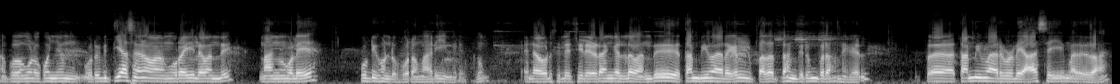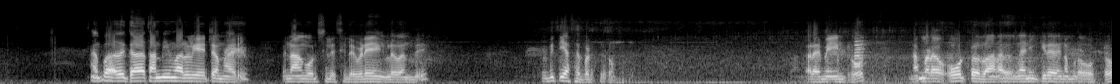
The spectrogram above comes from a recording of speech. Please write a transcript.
அப்போ உங்களை கொஞ்சம் ஒரு வித்தியாசமான முறையில் வந்து நாங்கள் உங்களையே கூட்டி கொண்டு போகிற மாதிரியும் இருக்கும். ஏன்னா ஒரு சில சில இடங்களில் வந்து தம்பிமார்கள் இப்போ அதைத்தான் விரும்புகிறானுகள் இப்போ தம்பிமார்களுடைய ஆசையும் அதுதான். அப்போ அதுக்காக தம்பிமார்கள் ஏற்ற மாதிரி நாங்கள் ஒரு சில சில விடயங்களை வந்து வித்தியாசப்படுத்துகிறோம் அங்கே மெயின் ரோட் நம்மளோட ஓட்டோ தான் அது நினைக்கிற நம்மளோட ஓட்டோ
